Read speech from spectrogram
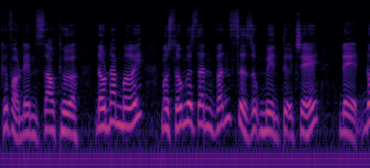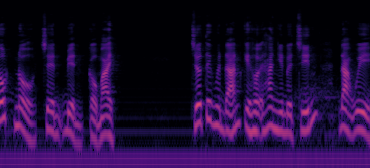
cứ vào đêm giao thừa, đầu năm mới, một số ngư dân vẫn sử dụng mìn tự chế để đốt nổ trên biển cầu may. Trước Tết Nguyên đán kỷ hợi 2019, Đảng ủy,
